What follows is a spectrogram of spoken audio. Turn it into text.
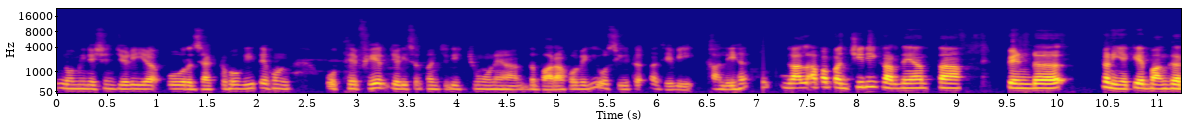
ਨੋਮੀਨੇਸ਼ਨ ਜਿਹੜੀ ਆ ਉਹ ਰਿਜੈਕਟ ਹੋ ਗਈ ਤੇ ਹੁਣ ਉੱਥੇ ਫਿਰ ਜਿਹੜੀ ਸਰਪੰਚ ਦੀ ਚੋਣ ਆ ਦੁਬਾਰਾ ਹੋਵੇਗੀ, ਉਹ ਸੀਟ ਅਜੇ ਵੀ ਖਾਲੀ ਹੈ। ਗੱਲ ਆਪਾਂ ਪੰਚੀ ਦੀ ਕਰਦੇ ਆ ਤਾਂ ਪਿੰਡ ਘਣੀਏ ਕੇ ਬਾਂਗਰ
